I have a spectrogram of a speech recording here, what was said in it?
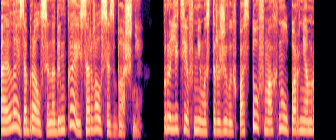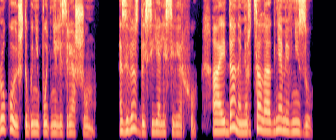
Айлай забрался на дымка и сорвался с башни. Пролетев мимо сторожевых постов, махнул парням рукой, чтобы не подняли зря шум. Звезды сияли сверху, а Айдана мерцала огнями внизу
